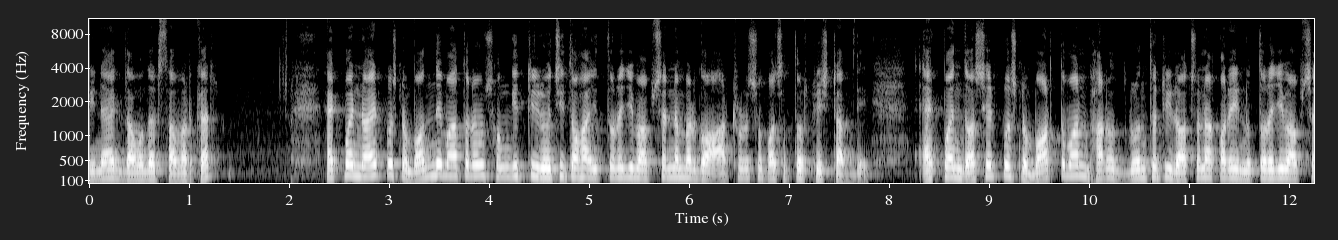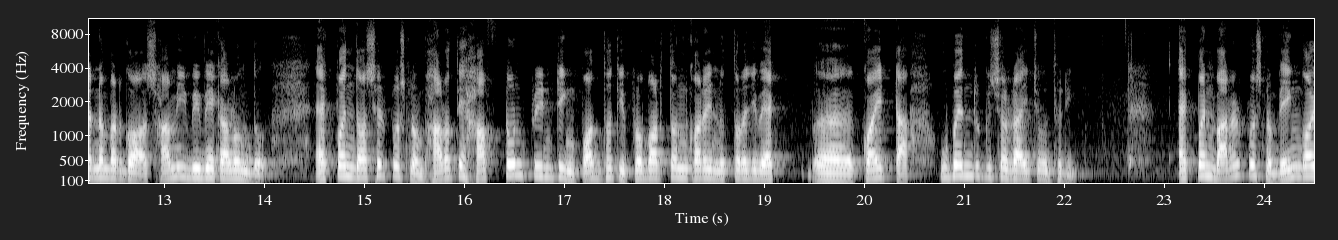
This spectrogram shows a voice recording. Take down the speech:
বিনায়ক দামোদর সাভারকার এক পয়েন্ট নয়ের প্রশ্ন, বন্দে মাতরম সঙ্গীতটি রচিত হয় উত্তরে যাবে অপশন নাম্বার গ, আঠারোশো পঁচাত্তর খ্রিস্টাব্দে। এক পয়েন্ট দশের প্রশ্ন, বর্তমান ভারত গ্রন্থটি রচনা করেন উত্তরে যাবে অপশন নাম্বার গ, স্বামী বিবেকানন্দ। এক পয়েন্ট দশের প্রশ্ন, ভারতে হাফটোন প্রিন্টিং পদ্ধতি প্রবর্তন করেন উত্তরে যাবে এক কয়েকটা, উপেন্দ্র কিশোর রায়চৌধুরী। এক পয়েন্ট বারোর প্রশ্ন, বেঙ্গল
